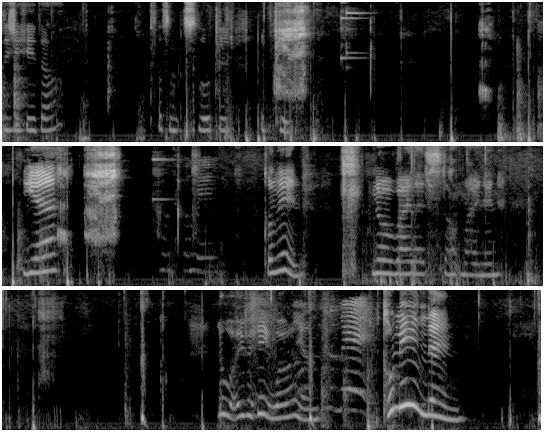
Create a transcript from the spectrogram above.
Did you hear that? Hasn't slaughtered a pig. Yeah, come in. No, right, let's start mining. No, over here where I am. Come in then. I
